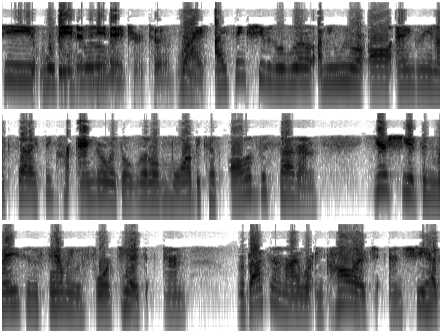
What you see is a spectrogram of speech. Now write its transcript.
she was being a, a little, teenager too. Right. I think she was a little. I mean, we were all angry and upset. I think her anger was a little more because all of a sudden, here she had been raised in a family with four kids, and Rebecca and I were in college, and she had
